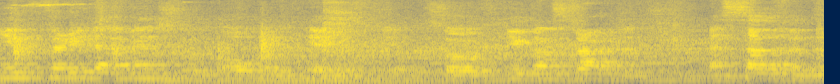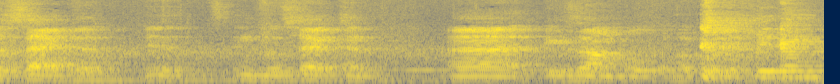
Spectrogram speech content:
in three-dimensional open hemisphere. So he constructed a self-intersected intersecting uh, example of a polyhedron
